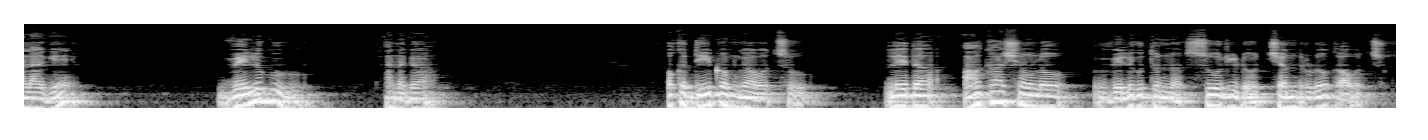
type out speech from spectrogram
అలాగే వెలుగు అనగా ఒక దీపం కావచ్చు లేదా ఆకాశంలో వెలుగుతున్న సూర్యుడో చంద్రుడో కావచ్చు.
